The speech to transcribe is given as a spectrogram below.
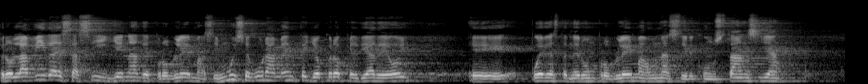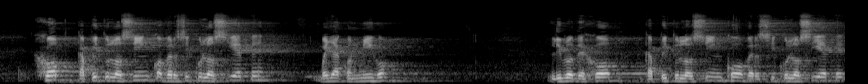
pero la vida es así, llena de problemas. Y muy seguramente yo creo que el día de hoy eh, puedes tener un problema, una circunstancia Job capítulo 5, versículo 7, vaya conmigo. Libro de Job capítulo 5, versículo 7.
